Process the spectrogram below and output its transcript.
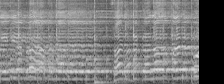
ਤੇਰੇ ਆਪਣਾ ਪੰਜਾਬ ਸਰਬ ਕਲਾ ਪਰਪੂਰ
